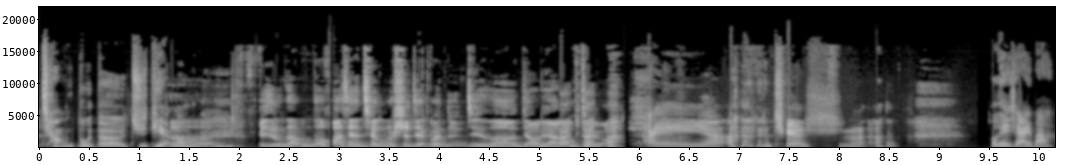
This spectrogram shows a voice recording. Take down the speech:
强度的举铁了，嗯，毕竟咱们都花钱请了世界冠军级的教练了，对吧？哎呀，确实。OK，下一趴。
